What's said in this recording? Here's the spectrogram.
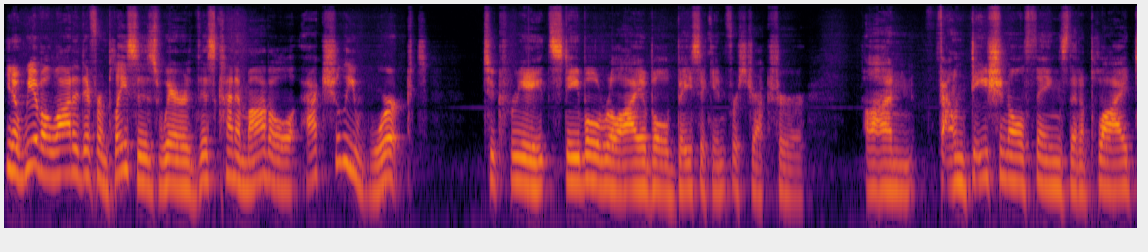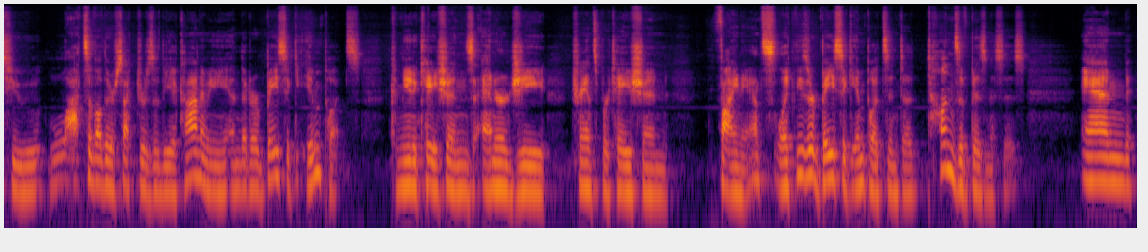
you know, we have a lot of different places where this kind of model actually worked to create stable, reliable, basic infrastructure on foundational things that apply to lots of other sectors of the economy and that are basic inputs communications, energy, transportation, finance. Like these are basic inputs into tons of businesses. And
